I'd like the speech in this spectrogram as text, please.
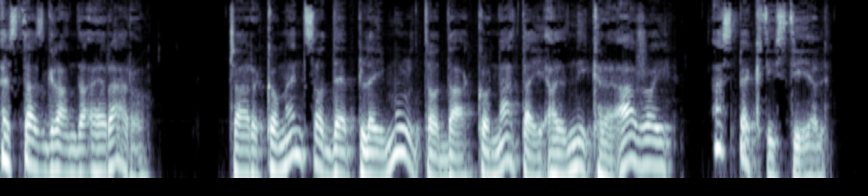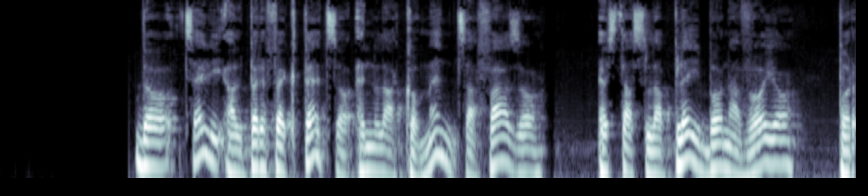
Estas granda eraro, char comenzo de plei multo da conatai al ni creajoi aspectis tiel. Do celi al perfectezo en la comenza faso estas la plei bona voio por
